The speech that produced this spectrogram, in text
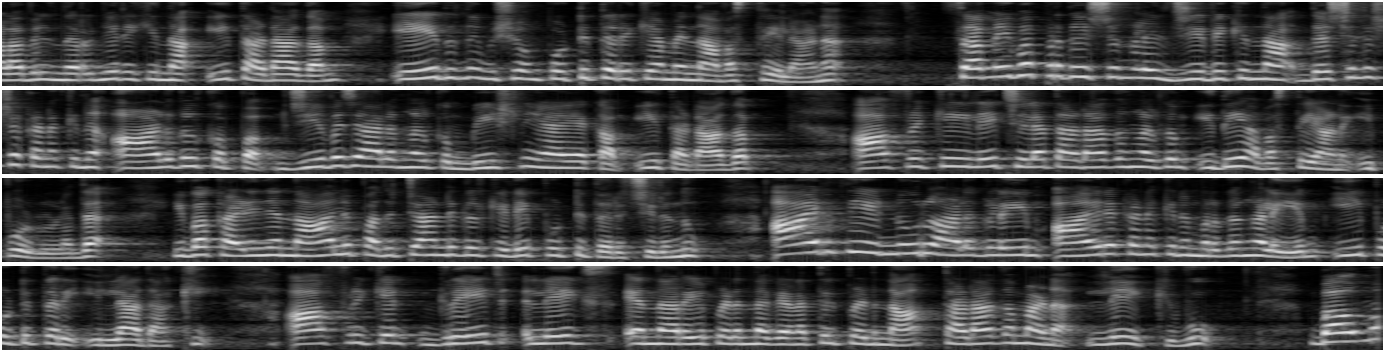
അളവിൽ നിറഞ്ഞിരിക്കുന്ന ഈ തടാകം ഏതു നിമിഷവും പൊട്ടിത്തെറിക്കാമെന്ന അവസ്ഥയിലാണ്. സമീപ പ്രദേശങ്ങളിൽ ജീവിക്കുന്ന ദശലക്ഷക്കണക്കിന് ആളുകൾക്കൊപ്പം ജീവജാലങ്ങൾക്കും ഭീഷണിയായേക്കാം ഈ തടാകം. ആഫ്രിക്കയിലെ ചില തടാകങ്ങൾക്കും ഇതേ അവസ്ഥയാണ് ഇപ്പോഴുള്ളത്. ഇവ കഴിഞ്ഞ നാല് പതിറ്റാണ്ടുകൾക്കിടെ പൊട്ടിത്തെറിച്ചിരുന്നു. ആയിരത്തി എണ്ണൂറ് ആളുകളെയും ആയിരക്കണക്കിന് മൃഗങ്ങളെയും ഈ പൊട്ടിത്തെറി ഇല്ലാതാക്കി. ആഫ്രിക്കൻ ഗ്രേറ്റ് ലേക്സ് എന്നറിയപ്പെടുന്ന ഗണത്തിൽപ്പെടുന്ന തടാകമാണ് ലേക്ക് വു ഭൗമ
